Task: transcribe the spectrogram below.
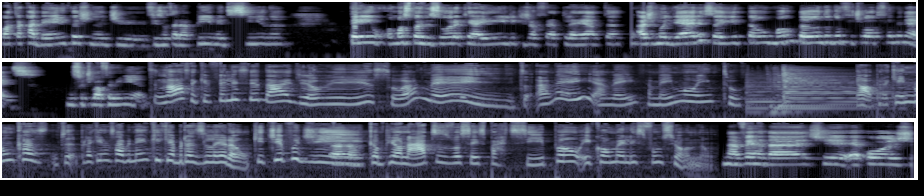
quatro acadêmicas né, de fisioterapia e medicina. Tem uma supervisora que é a Ili, que já foi atleta. As mulheres aí estão mandando no futebol do Fluminense, no futebol feminino. Nossa, que felicidade ouvir isso. Amei. Amei, amei, amei muito. Ó, pra quem nunca. Pra quem não sabe nem o que que é brasileirão, que tipo de Aham. campeonatos vocês participam e como eles funcionam? Na verdade, é, hoje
